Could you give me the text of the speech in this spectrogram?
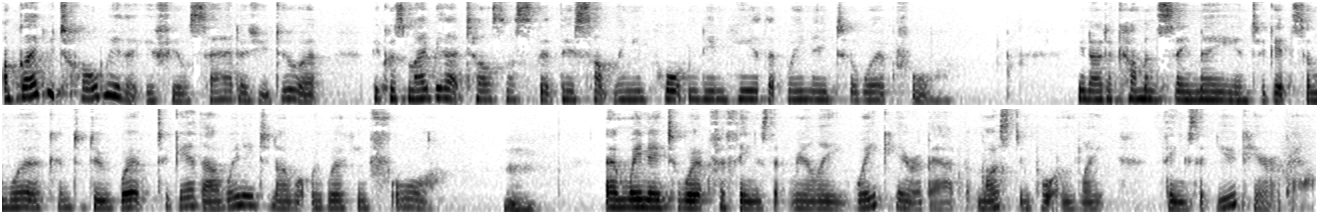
I'm glad you told me that you feel sad as you do it, because maybe that tells us that there's something important in here that we need to work for. You know, to come and see me and to get some work and to do work together, we need to know what we're working for. Mm. And we need to work for things that really we care about, but most importantly, things that you care about.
